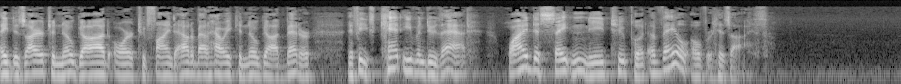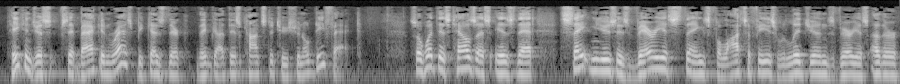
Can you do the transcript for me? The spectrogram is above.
a desire to know God or to find out about how he can know God better, if he can't even do that, why does Satan need to put a veil over his eyes? He can just sit back and rest because they're, they've got this constitutional defect. So what this tells us is that Satan uses various things, philosophies, religions, various other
